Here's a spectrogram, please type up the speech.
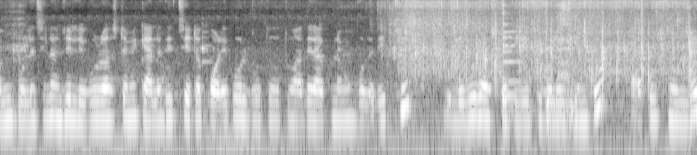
আমি বলেছিলাম যে লেবুর রসটা আমি কেন দিচ্ছি এটা পরে বলব। তো তোমাদের এখন আমি বলে দিচ্ছি যে লেবুর রসটা দিয়েছি বলে কিন্তু এত সুন্দর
